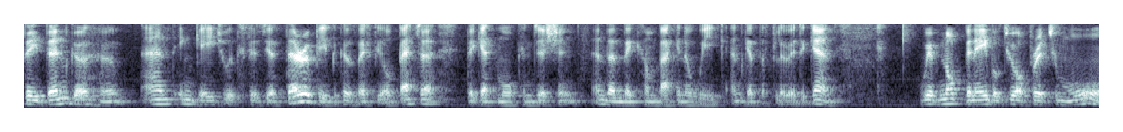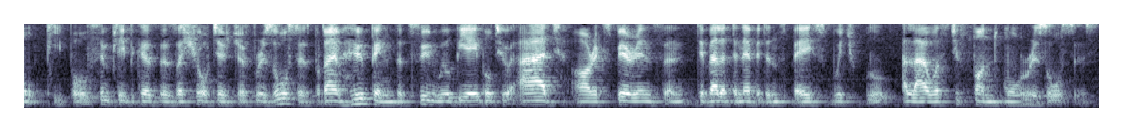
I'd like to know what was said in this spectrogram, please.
they then go home and engage with physiotherapy because they feel better, they get more condition, and then they come back in a week and get the fluid again. We've not been able to offer it to more people simply because there's a shortage of resources, but I'm hoping that soon we'll be able to add our experience and develop an evidence base which will allow us to fund more resources.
